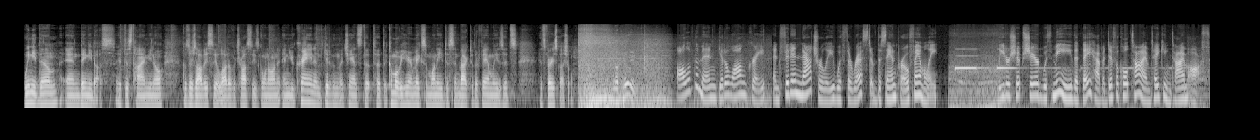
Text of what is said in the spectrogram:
we need them and they need us at this time, you know, because there's obviously a lot of atrocities going on in Ukraine and giving them the chance to, to, to, come over here and make some money to send back to their families. It's, it's very special. Not moving. All of the men get along great and fit in naturally with the rest of the SandPro family leadership shared with me that they have a difficult time taking time off.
